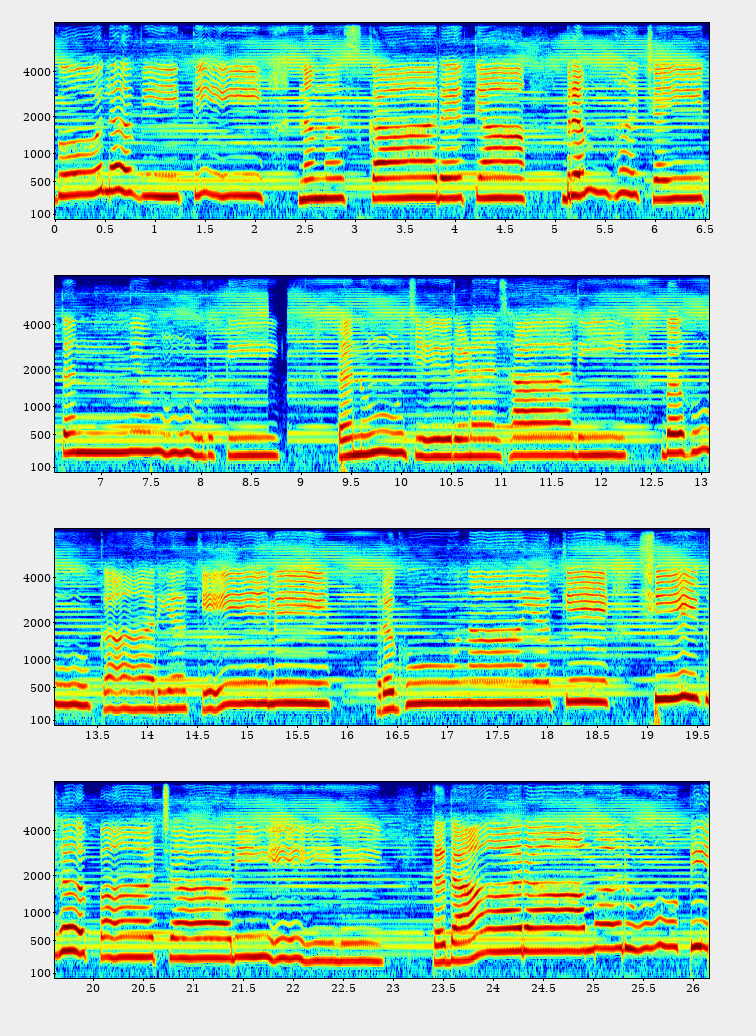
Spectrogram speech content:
बोलवीती नमस्कार त्या ब्रह्मचैतन्यमूर्ती तनुजीर्ण झाली बहु कार्य केले रघुनायके शीघ्रपाचारियेने तदा रामरूपी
